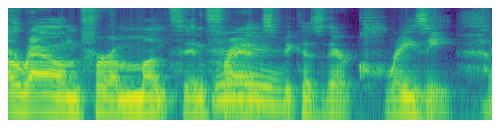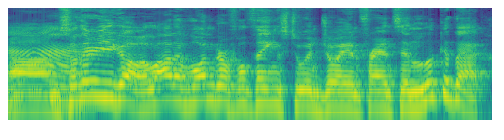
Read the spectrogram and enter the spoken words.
around for a month in France Mm. because they're crazy. Ah. Um, so there you go. A lot of wonderful things to enjoy in France. And look at that.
